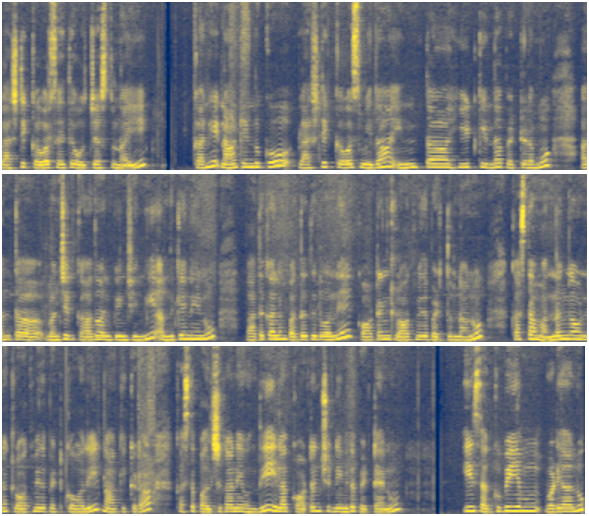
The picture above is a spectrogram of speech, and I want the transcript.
ప్లాస్టిక్ కవర్స్ అయితే వచ్చేస్తున్నాయి. కానీ నాకెందుకో ప్లాస్టిక్ కవర్స్ మీద ఇంత హీట్ కింద పెట్టడము అంత మంచిది కాదు అనిపించింది. అందుకే నేను పాతకాలం పద్ధతిలోనే కాటన్ క్లాత్ మీద పెడుతున్నాను. కాస్త మందంగా ఉన్న క్లాత్ మీద పెట్టుకోవాలి. నాకు ఇక్కడ కాస్త పలుచగానే ఉంది. ఇలా కాటన్ చున్నీ మీద పెట్టాను. ఈ సగ్గుబియ్యం వడియాలు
